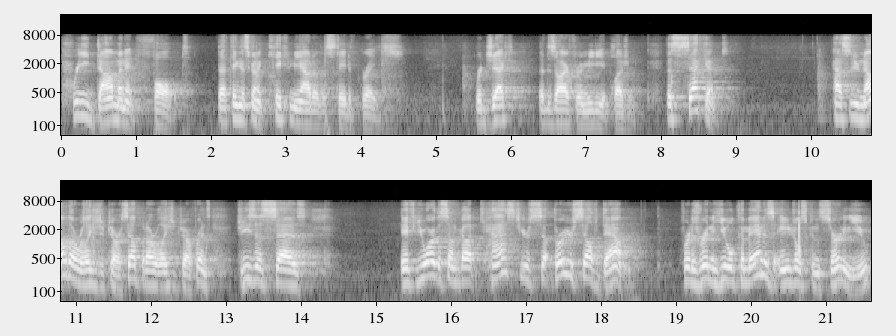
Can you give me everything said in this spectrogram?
predominant fault, that thing that's going to kick me out of a state of grace. Reject the desire for immediate pleasure. The second has to do not with our relationship to ourselves, but our relationship to our friends. Jesus says, if you are the Son of God, cast yourself, throw yourself down. For it is written, He will command His angels concerning you,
